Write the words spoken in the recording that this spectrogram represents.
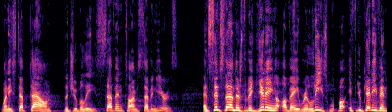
when he stepped down the Jubilee, seven times seven years. And since then, there's the beginning of a release. But if you get even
